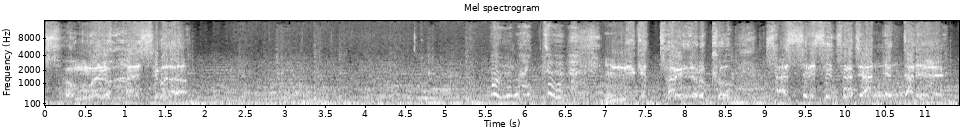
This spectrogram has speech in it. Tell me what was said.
정말로 한심하다! 올마이트. 네게 털려놓고 자신을 실천하지 않는다니!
